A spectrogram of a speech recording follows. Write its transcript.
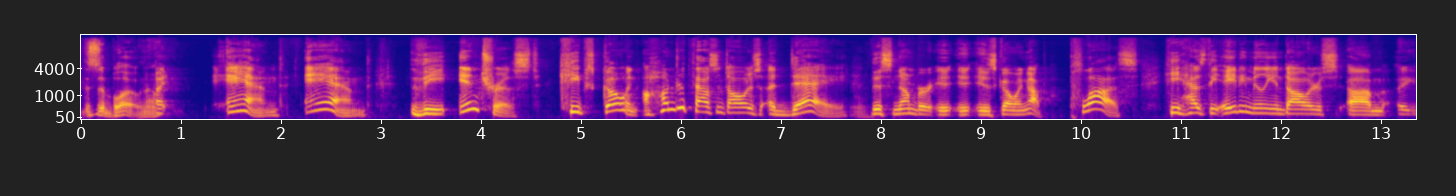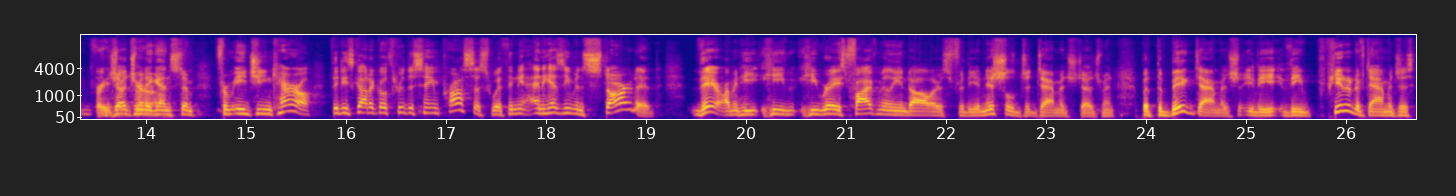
this is a blow, no? Uh, and and the interest keeps going. $100,000 a day, this number is going up. Plus, he has the $80 million um, E. judgment against him from E. Jean Carroll that he's got to go through the same process with. And he, and he hasn't even started there. I mean, he, he, he raised $5 million for the initial j- damage judgment, but the big damage, the, the punitive damages,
